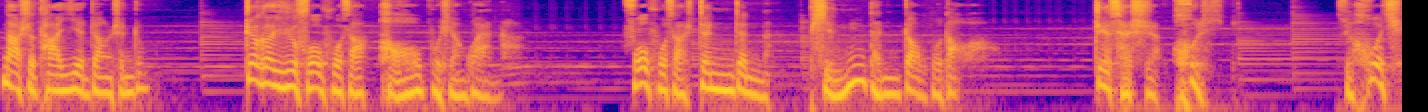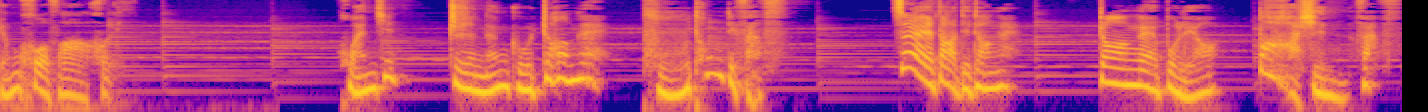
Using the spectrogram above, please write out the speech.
那是他业障深重，这个与佛菩萨毫不相关呐。佛菩萨真正的平等照顾到啊，这才是合理的。所以合情合法合理，环境只能够障碍普通的凡夫，再大的障碍，障碍不了大心凡夫。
